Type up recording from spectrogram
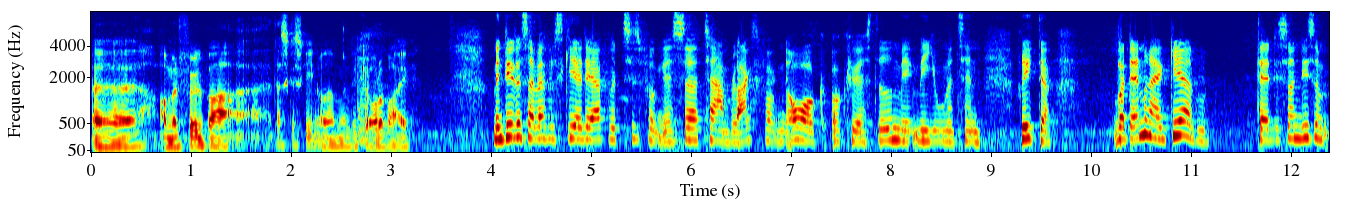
Uh, og man følte bare, at der skal ske noget, men det ja. gjorde der bare ikke. Men det, der så i hvert fald sker, det er på et tidspunkt, at så tager ambulancefolken over og, og kører afsted med, med Jonathan Richter. Hvordan reagerer du, da det sådan ligesom,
